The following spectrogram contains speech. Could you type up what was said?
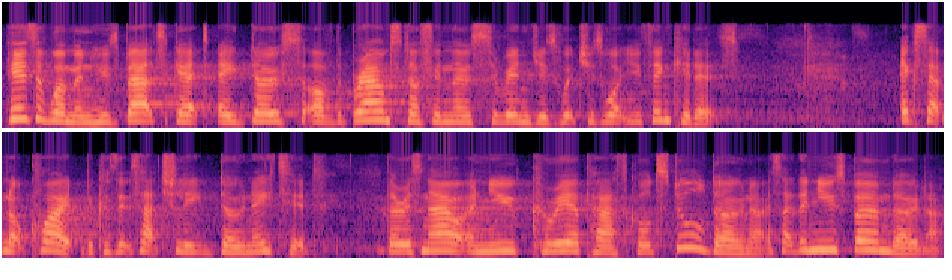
Here's a woman who's about to get a dose of the brown stuff in those syringes, which is what you think it is except not quite, because it's actually donated. There is now a new career path called stool donor. It's like the new sperm donor.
